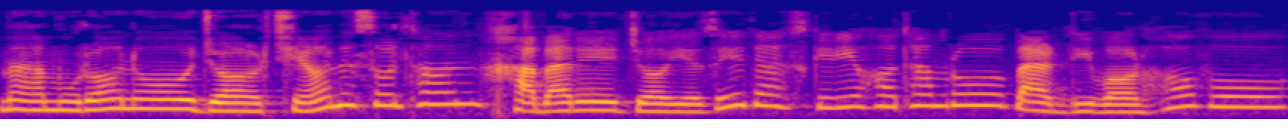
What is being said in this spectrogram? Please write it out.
معموران و جارچیان سلطان خبر جایزه دستگیری حاتم رو بر دیوارها و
